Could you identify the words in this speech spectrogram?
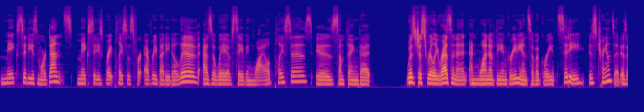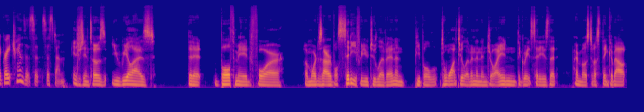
make cities more dense, make cities great places for everybody to live as a way of saving wild places is something that was just really resonant. And one of the ingredients of a great city is transit, is a great transit system. Interesting. So was, you realized that it both made for a more desirable city for you to live in and people to want to live in and enjoy in the great cities that most of us think about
